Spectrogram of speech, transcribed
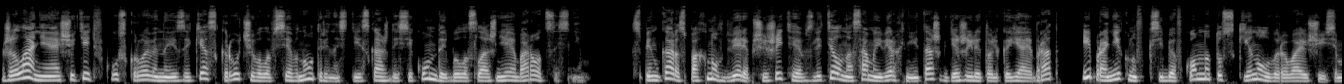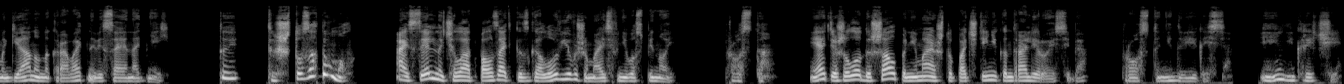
Желание ощутить вкус крови на языке скручивало все внутренности, и с каждой секундой было сложнее бороться с ним. Спинка, распахнув дверь общежития, взлетел на самый верхний этаж, где жили только я и брат, и, проникнув к себе в комнату, скинул вырывающуюся Магиану на кровать, нависая над ней. «Ты... ты что задумал?» Айсель начала отползать к изголовью, вжимаясь в него спиной. «Просто...» Я тяжело дышал, понимая, что почти не контролируя себя. «Просто не двигайся и не кричи.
